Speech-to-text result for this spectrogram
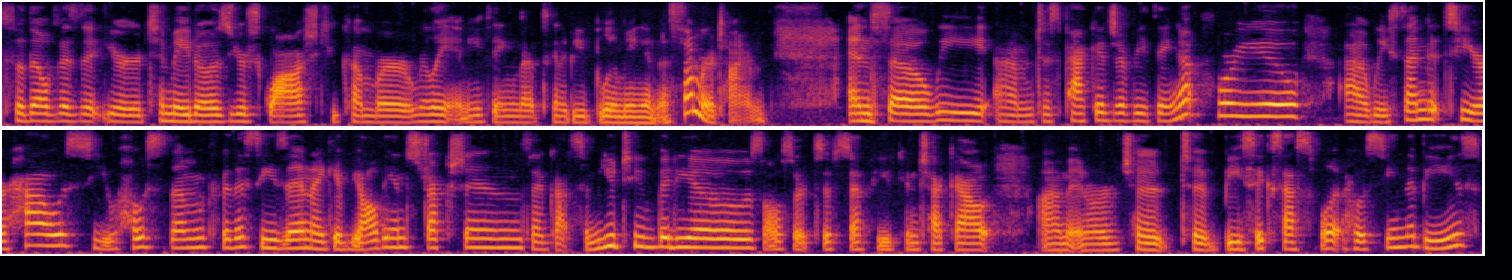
So they'll visit your tomatoes, your squash, cucumber, really anything that's going to be blooming in the summertime. And so we um, just package everything up for you. Uh, we send it to your house. You host them for the season. I give you all the instructions. I've got some YouTube videos, all sorts of stuff you can check out um, in order to, to be successful at hosting the bees.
